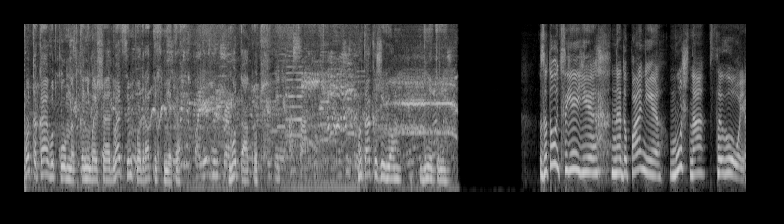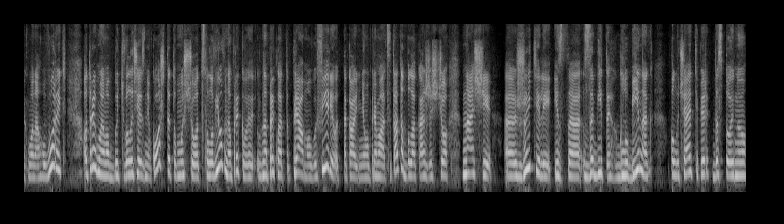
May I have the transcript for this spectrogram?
Вот такая вот комнатка небольшая, 27 квадратных метров. Вот так вот. Вот так и живем, Дмитрий. Зато у цієї недопані муж на СВО, як вона говорить, отримує, мабуть, величезні кошти, тому що от Соловйов, наприклад, наприклад, прямо в ефірі, от така у нього пряма цитата була, каже, що наші е, жителі із е, забитих глубинок получають тепер достойну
